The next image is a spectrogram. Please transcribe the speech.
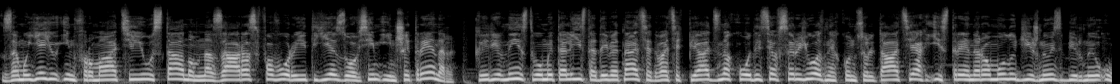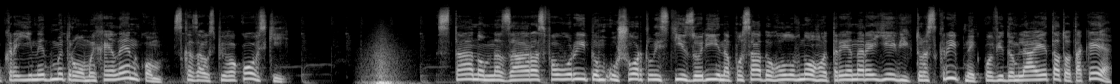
За моєю інформацією, станом на зараз фаворит є зовсім інший тренер. Керівництво металіста 1925 знаходиться в серйозних консультаціях із тренером молодіжної збірної України Дмитро Михайленком, сказав Співаковський. Станом на зараз фаворитом у шорт-листі зорі на посаду головного тренера є Віктор Скрипник. Повідомляє тато таке.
